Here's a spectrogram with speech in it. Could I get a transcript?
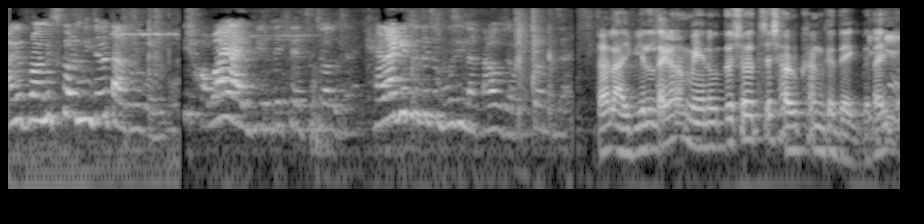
আগে প্রমিস করে নিয়ে যাবে তারপর বলব। সবাই আইপিএল দেখতে যাচ্ছে চলো যায়। খেলা কিন্তু কিছু বুঝি না তাও যাব চলো যায়। তাহলে আইপিএল দেখার মেন উদ্দেশ্য হচ্ছে শাহরুখ খানকে দেখবে তাই তো?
